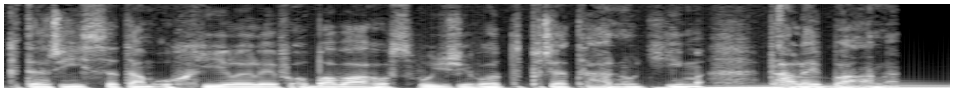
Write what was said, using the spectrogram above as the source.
kteří se tam uchýlili v obavách o svůj život před hnutím Taliban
